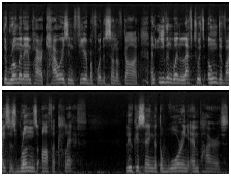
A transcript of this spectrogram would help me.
the Roman Empire cowers in fear before the Son of God, and even when left to its own devices, runs off a cliff. Luke is saying that the warring empires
